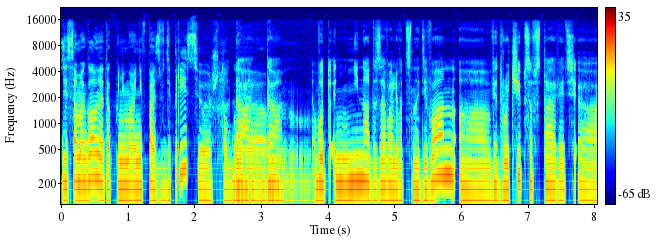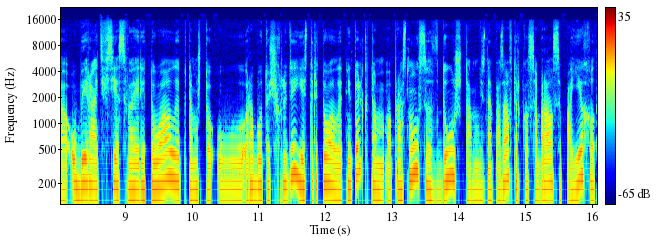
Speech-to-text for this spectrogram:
Здесь самое главное, я так понимаю, не впасть в депрессию, чтобы... Да, да. Вот не надо заваливаться на диван, а, ведро чипсов ставить, а, убирать все свои ритуалы, потому что у работающих людей есть ритуалы. Это не только там проснулся в душ, там, не знаю, позавтракал, собрался, поехал.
